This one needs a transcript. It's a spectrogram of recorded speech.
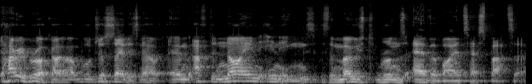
Harry Brook, I, I will just say this now. Um, after nine innings, it's the most runs ever by a Test batter.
